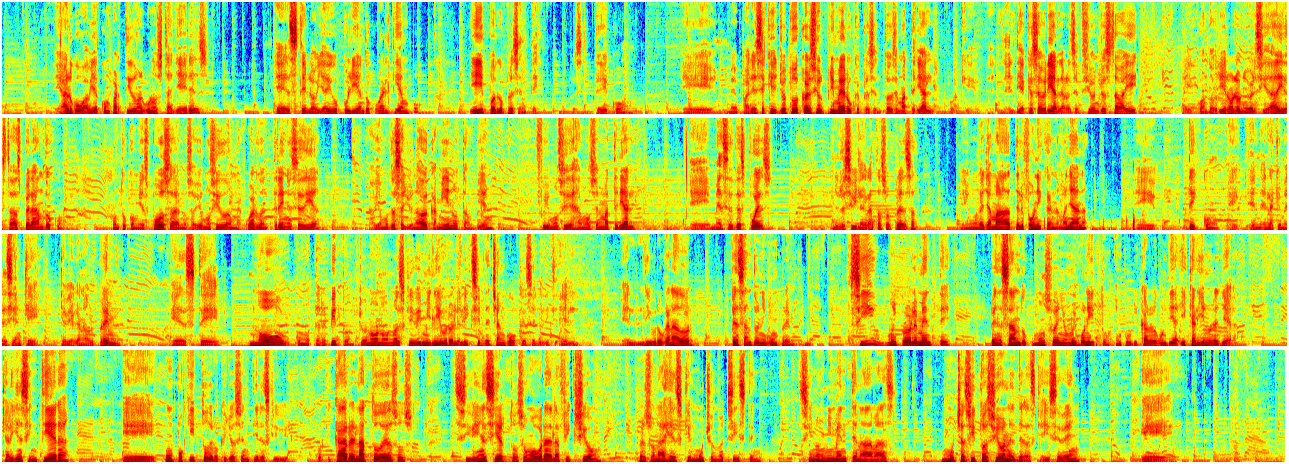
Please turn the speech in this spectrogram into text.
Eh, algo había compartido en algunos talleres. Este, lo había ido puliendo con el tiempo. Y pues lo presenté. Lo presenté con... Eh, me parece que yo tuve que haber sido el primero que presentó ese material. Porque el, día que se abría la recepción yo estaba ahí eh, cuando abrieron la universidad y estaba esperando junto con mi esposa, nos habíamos ido, me acuerdo, en tren ese día, habíamos desayunado de camino también, fuimos y dejamos el material. Eh, meses después, recibí la grata sorpresa en una llamada telefónica en la mañana, eh, de, en, la que me decían que, que, había ganado el premio. Este, no, como te repito, yo no, no, no escribí mi libro, El Elixir de Changó, que es el, el el libro ganador pensando en ningún premio. Sí, muy probablemente pensando como un sueño muy bonito en publicarlo algún día y que alguien lo leyera, que alguien sintiera eh, un poquito de lo que yo sentiera escribir, porque cada relato de esos, si bien es cierto, son obra de la ficción, personajes que muchos no existen, sino en mi mente nada más, muchas situaciones de las que ahí se ven eh,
